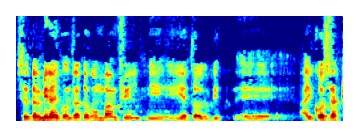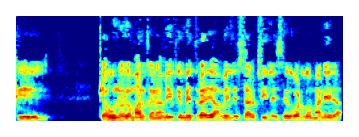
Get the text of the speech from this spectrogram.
se termina el contrato con Banfield y, esto... Eh, hay cosas que, que a uno lo marcan. A mí que me trae a Vélez Arfield es Eduardo Manera,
